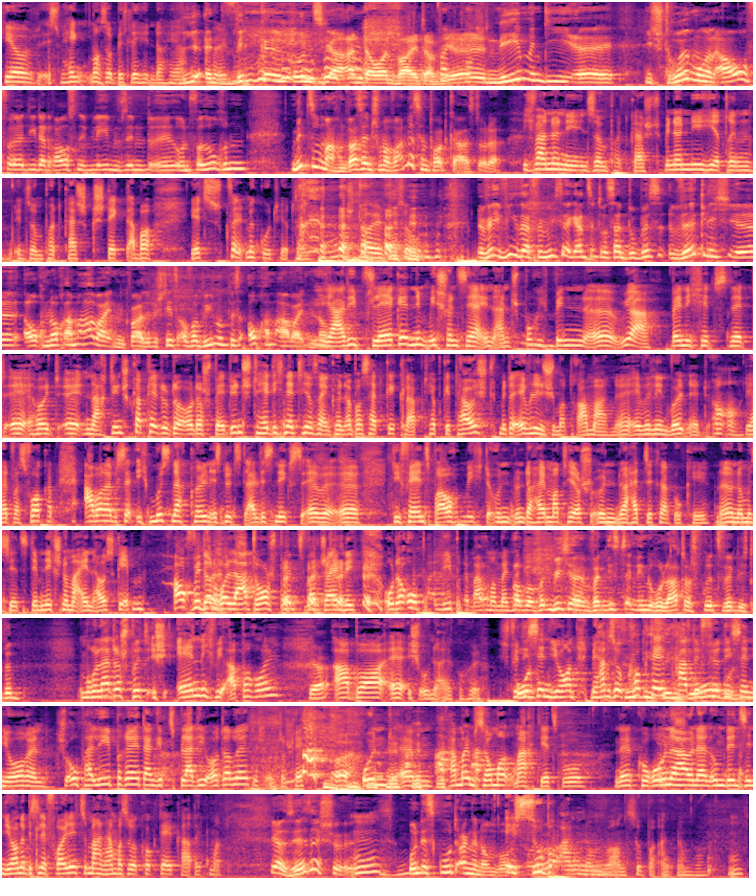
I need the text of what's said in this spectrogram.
Hier ist, hängt noch so ein bisschen hinterher. Wir entwickeln uns ja andauernd weiter. Wir nehmen die, äh, die Strömungen auf, äh, die da draußen im Leben sind äh, und versuchen mitzumachen. Was denn schon mal woanders im Podcast, oder? Ich war noch nie in so einem Podcast. Ich bin noch nie hier drin in so einem Podcast gesteckt, aber jetzt gefällt mir gut hier drin. Toll. So. Wie gesagt, für mich ist ja ganz interessant. Du bist wirklich äh, auch noch am Arbeiten quasi. Du stehst auf der Bühne und bist auch am Arbeiten noch. Ja, die Pflege nimmt mich schon sehr in Anspruch. Ich bin, äh, ja, wenn ich jetzt nicht äh, heute äh, Nachtdienst gehabt hätte oder, oder Spätdienst, hätte ich nicht hier sein können. Aber es hat geklappt. Ich habe getauscht mit der Evelyn, ist immer Drama. Ne? Evelyn wollte nicht. Oh, oh, die hat was vorgehabt. Aber dann habe ich gesagt, ich muss nach Köln, es nützt alles nichts. Äh, äh, die Fans brauchen mich und, und der Heimathirsch. Und da hat sie gesagt, okay, ne? und dann muss ich jetzt demnächst noch mal einen ausgeben. Auch wieder ein Rollatorspritz wahrscheinlich. Oder Opa Libre machen wir manchmal. Aber Michael, was ist denn in Rollatorspritz wirklich drin? Im Rollatorspritz ist ähnlich wie Aperol, Ja. aber äh, ist ohne Alkohol. Ist für die Und Senioren. Wir haben so die Cocktailkarte für die Senioren. Ist Opa Libre, dann gibt's Bloody Odderle, das ist unser Chef. Und ähm, haben wir im Sommer gemacht, jetzt wo ne, Corona und dann um den Senioren ein bisschen Freude zu machen, haben wir so eine Cocktailkarte gemacht. Ja, sehr, sehr schön. Und ist gut angenommen worden. Mhm. Ist super angenommen worden, super angenommen worden. Hm.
